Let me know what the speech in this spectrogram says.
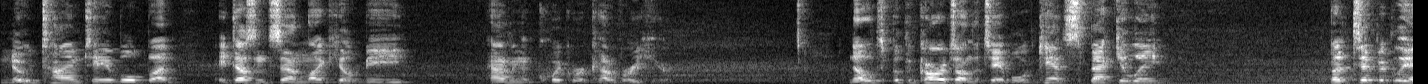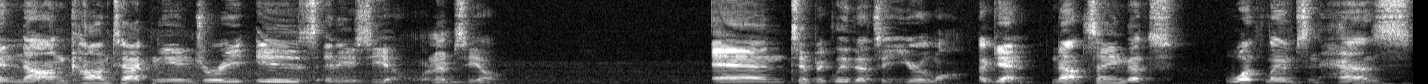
no timetable, but it doesn't sound like he'll be having a quick recovery here. Now let's put the cards on the table. We can't speculate, but typically a non-contact knee injury is an ACL or an MCL. And typically that's a year long. Again, not saying that's what Lamson has,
